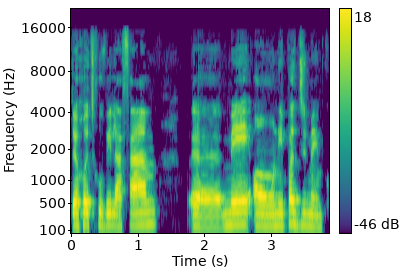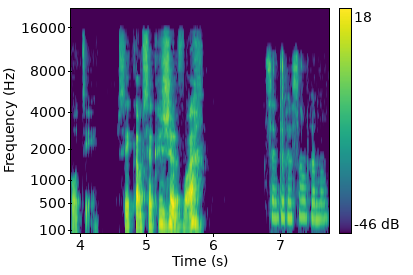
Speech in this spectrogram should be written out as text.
de retrouver la femme, euh, mais on n'est pas du même côté. C'est comme ça que je le vois. C'est intéressant, vraiment.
